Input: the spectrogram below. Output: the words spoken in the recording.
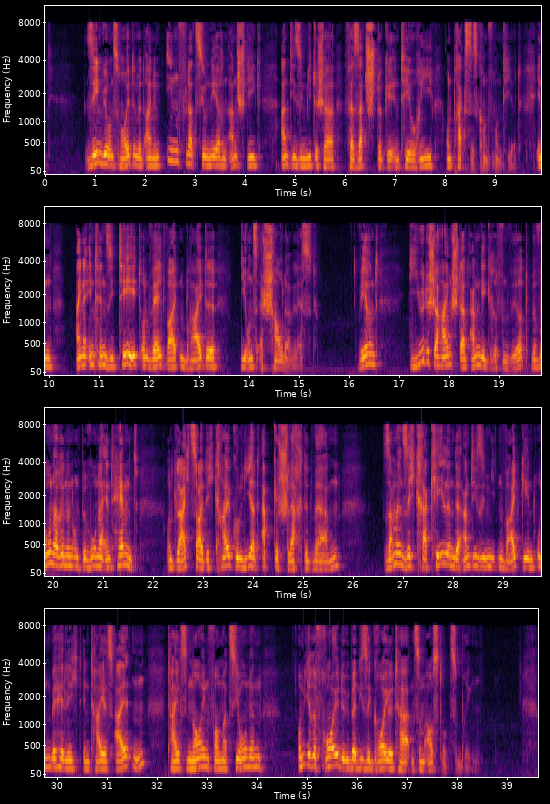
sehen wir uns heute mit einem inflationären Anstieg antisemitischer Versatzstücke in Theorie und Praxis konfrontiert. In einer Intensität und weltweiten Breite, die uns erschaudern lässt. Während die jüdische Heimstatt angegriffen wird, Bewohnerinnen und Bewohner enthemmt und gleichzeitig kalkuliert abgeschlachtet werden, sammeln sich krakelende Antisemiten weitgehend unbehelligt in teils alten, teils neuen Formationen, um ihre Freude über diese Gräueltaten zum Ausdruck zu bringen.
